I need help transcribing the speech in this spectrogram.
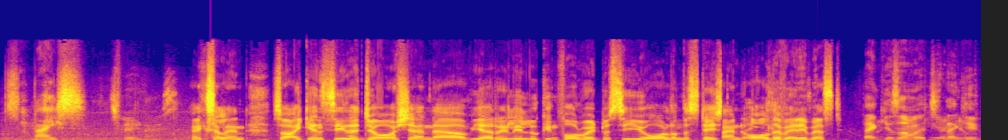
it's nice. It's very nice. Excellent. So I can see the Josh, and uh, we are really looking forward to see you all on the stage. And Thank all you. the very best. Thank you so much. Thank, Thank you. you.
